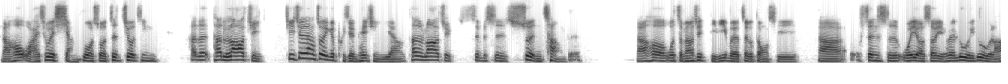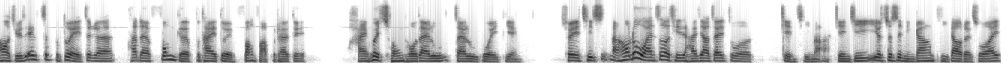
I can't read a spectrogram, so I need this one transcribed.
然后我还是会想过说，这究竟它的它的 logic，其实就像做一个 presentation 一样，它的 logic 是不是顺畅的？然后我怎么样去 deliver 这个东西？那甚至我有时候也会录一录，然后觉得哎，这不对，这个它的风格不太对，方法不太对，还会从头再录再录过一遍。所以其实，然后录完之后，其实还是要再做剪辑嘛。剪辑又就是你刚刚提到的说，哎，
